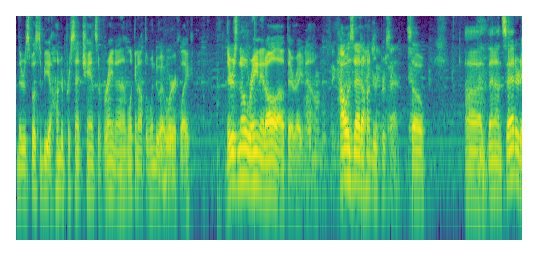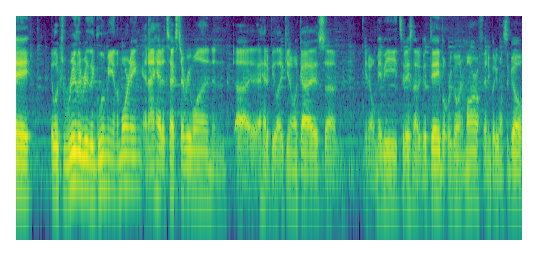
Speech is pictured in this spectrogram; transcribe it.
there was supposed to be a hundred percent chance of rain, and I'm looking out the window at Mhm. work like, there's no rain at all out there right now. How is that exact same hundred thing. percent? Yeah. So uh, then on Saturday, it looked really, really gloomy in the morning, and I had to text everyone, and uh, I had to be like, you know what, guys, um, you know, maybe today's not a good day, but we're going tomorrow if anybody wants to go.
